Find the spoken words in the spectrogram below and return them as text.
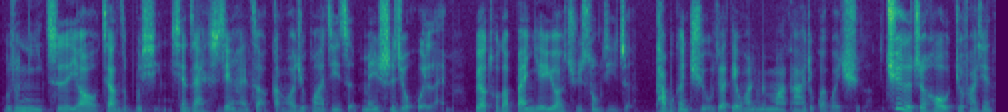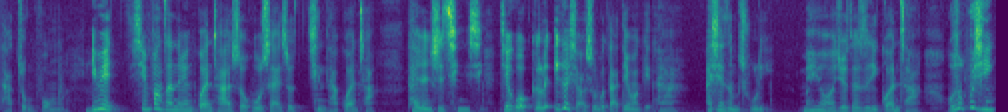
我说你吃的药这样子不行，现在时间还早，赶快去挂急诊，没事就回来嘛，不要拖到半夜又要去送急诊。他不肯去，我就在电话里面骂他，他就乖乖去了。去了之后就发现他中风了，因为先放在那边观察的时候，护士还说请他观察，他人是清醒。结果隔了一个小时，我打电话给他，啊，现在怎么处理？没有啊，就在这里观察。我说不行，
